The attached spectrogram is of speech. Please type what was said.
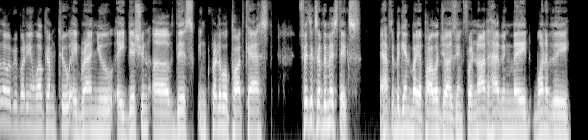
Hello, everybody, and welcome to a brand new edition of this incredible podcast, Physics of the Mystics. I have to begin by apologizing for not having made one of the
